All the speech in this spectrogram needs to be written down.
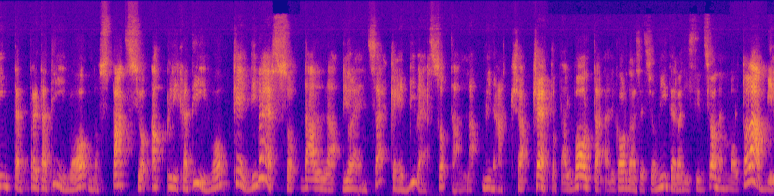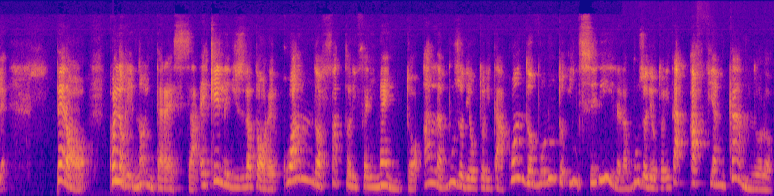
interpretativo, uno spazio applicativo che è diverso dalla violenza, che è diverso dalla minaccia. Certo, talvolta, ricordo la sezione unita, la distinzione è molto labile, però quello che noi interessa è che il legislatore, quando ha fatto riferimento all'abuso di autorità, quando ha voluto inserire l'abuso di autorità affiancandolo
